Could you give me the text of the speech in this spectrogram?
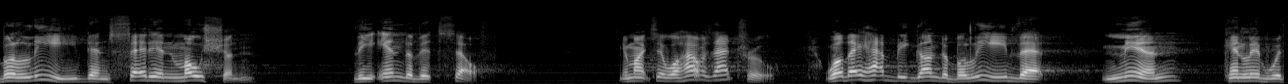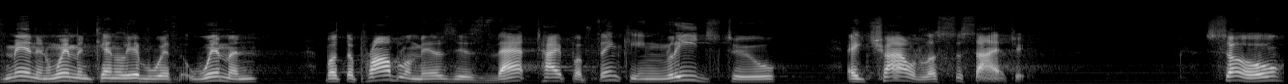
believed and set in motion the end of itself. You might say, well, how is that true? Well, they have begun to believe that men can live with men and women can live with women. But the problem is, is that type of thinking leads to a childless society. So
